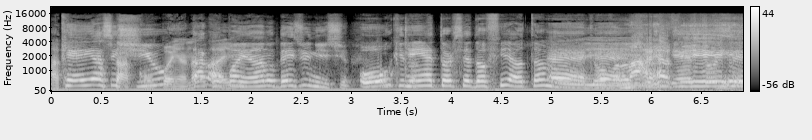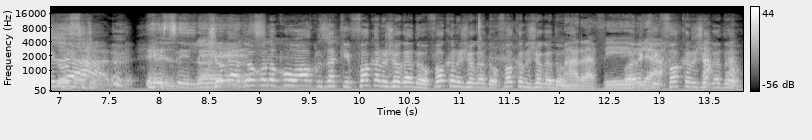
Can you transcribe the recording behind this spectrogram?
A- Quem assistiu, acompanhando tá a live. acompanhando desde o início. Ou O que quem é torcedor fiel também. É, é, quem é Maravilha! Excelente! O jogador colocou o óculos aqui. Foca no jogador, foca no jogador, foca no jogador. Maravilha! Olha aqui, foca no jogador.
